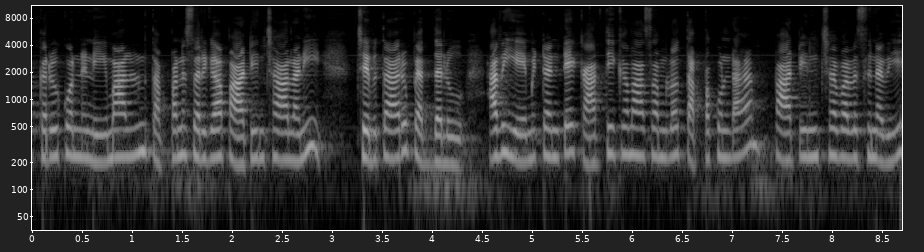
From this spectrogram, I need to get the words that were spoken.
ఒక్కరూ కొన్ని నియమాలను తప్పనిసరిగా పాటించాలని చెబుతారు పెద్దలు. అవి ఏమిటంటే కార్తీక మాసంలో తప్పకుండా పాటించవలసినవి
